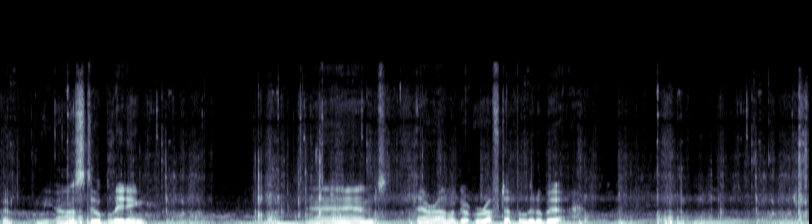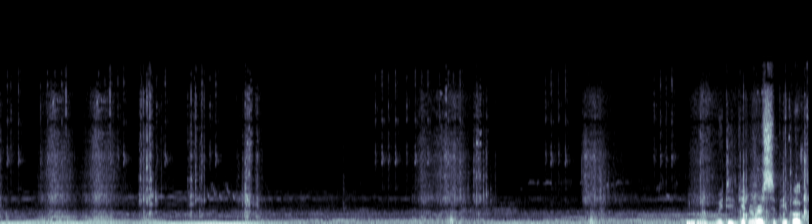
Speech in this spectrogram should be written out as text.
But we are still bleeding. And our armor got roughed up a little bit. Hmm, we did get a recipe book.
